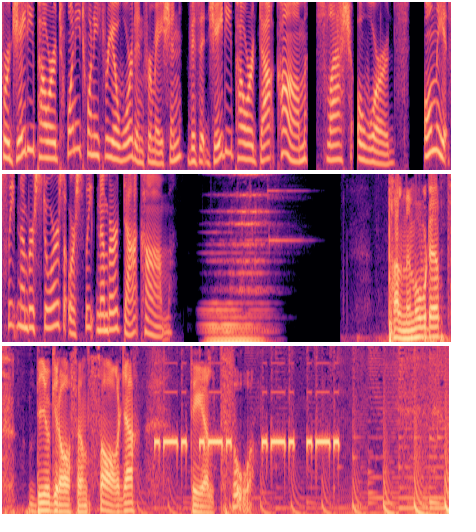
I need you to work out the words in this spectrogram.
For JD Power 2023 award information, visit jdpower.com/awards. Only at Sleep Number stores or sleepnumber.com. Palmemordet, biografen Saga, del 2.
